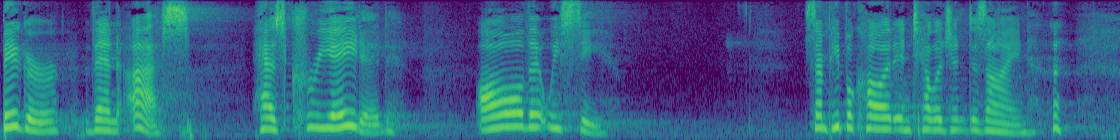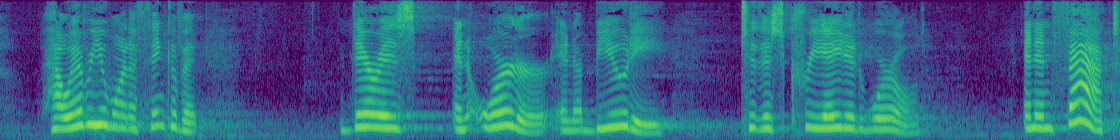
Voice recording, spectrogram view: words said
bigger than us, has created all that we see. Some people call it intelligent design. However, you want to think of it, there is an order and a beauty to this created world. And in fact,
